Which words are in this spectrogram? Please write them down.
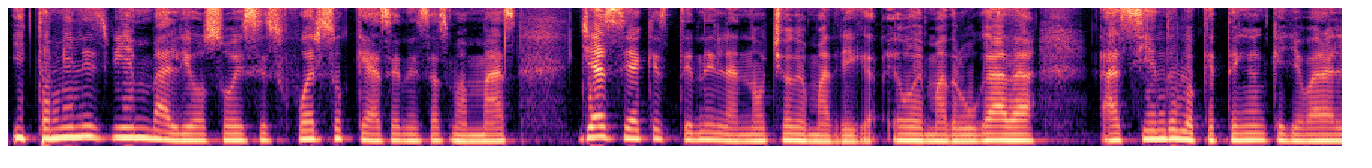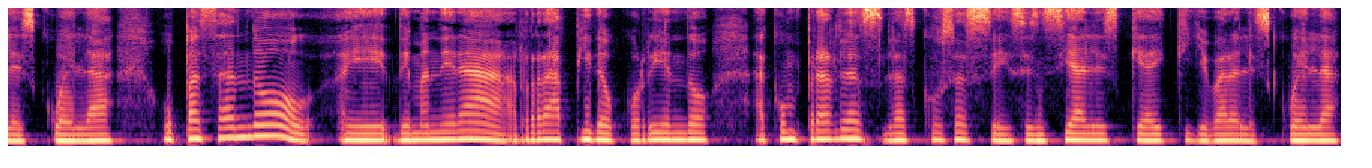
Y también es bien valioso ese esfuerzo que hacen esas mamás, ya sea que estén en la noche o de, madrugada haciendo lo que tengan que llevar a la escuela o pasando eh, de manera rápida o corriendo a comprar las, las cosas esenciales que hay que llevar a la escuela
